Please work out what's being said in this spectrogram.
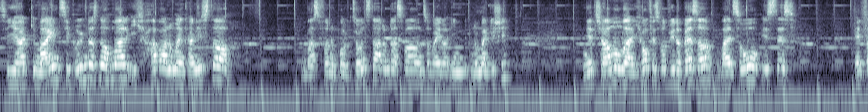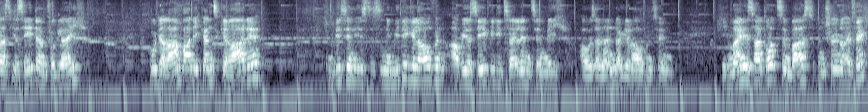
Sie hat gemeint, sie prüfen das nochmal. Ich habe auch nochmal einen Kanister, was von dem Produktionsdatum das war und so weiter, Ihnen nochmal geschickt. Und jetzt schauen wir mal, ich hoffe es wird wieder besser, weil so ist es etwas, ihr seht ja im Vergleich. Gut, der Rahmen war nicht ganz gerade, ein bisschen ist es in die Mitte gelaufen, aber ihr seht, wie die Zellen ziemlich auseinander gelaufen sind. Ich meine, es hat trotzdem was, ein schöner Effekt.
